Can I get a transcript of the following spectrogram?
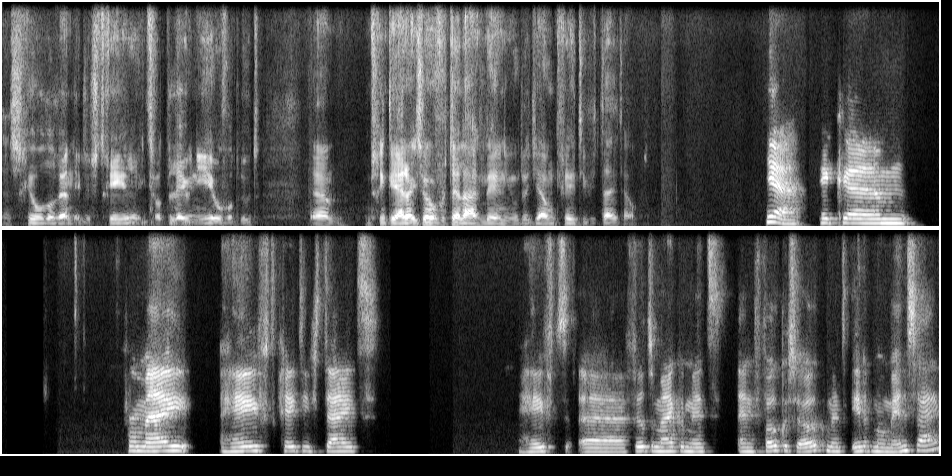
en, schilderen en illustreren. Iets wat Leonie heel veel doet. Um, misschien kun jij daar iets over vertellen eigenlijk, Leonie, hoe dat jou in creativiteit helpt. Ja, ik, um, voor mij heeft creativiteit heeft, uh, veel te maken met, en focus ook, met in het moment zijn.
